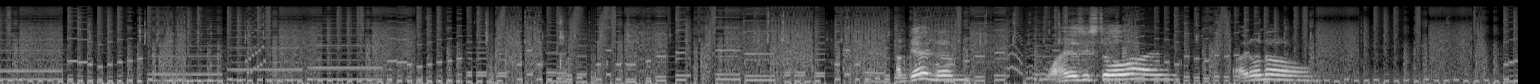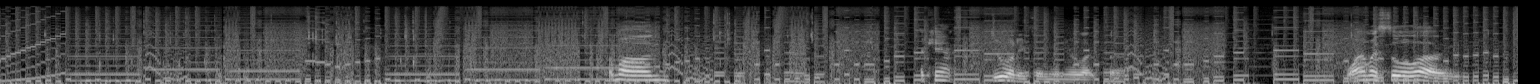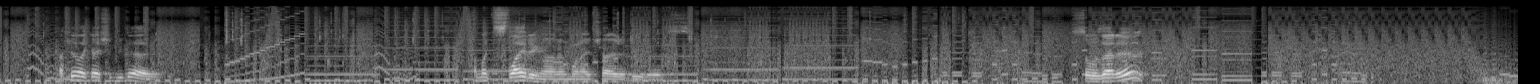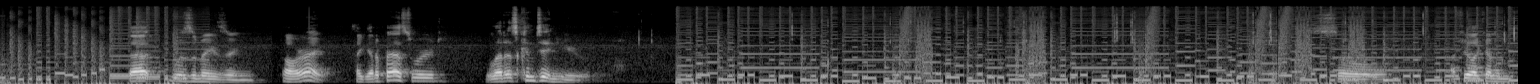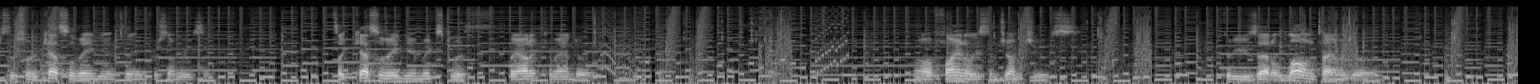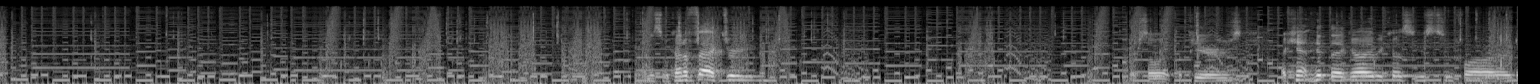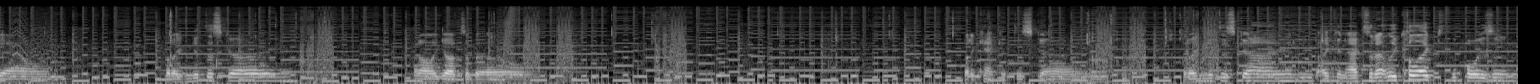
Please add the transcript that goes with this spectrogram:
I'm getting him! Why is he still alive? I don't know. Come on! I can't do anything when you're like that. Why am I still alive? I feel like I should be dead. I'm like sliding on him when I try to do this. So was that it? That was amazing. Alright, I got a password. Let us continue. So, I feel like I'm in some sort of Castlevania thing for some reason. It's like Castlevania mixed with Bionic Commando. Oh, finally some jump juice. Could've used that a long time ago. Some kind of factory! Or so it appears. I can't hit that guy because he's too far down. But I can get this guy. And all I got's a bell. Can't get this guy. But I can get this guy, and I can accidentally collect the poison.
